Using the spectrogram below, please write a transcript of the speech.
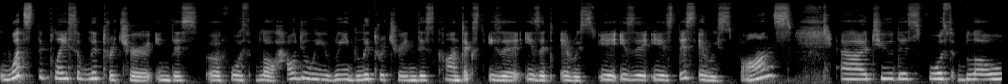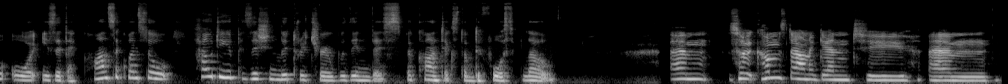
what's the place of literature in this uh, fourth blow? How do we read literature in this context? Is it is it a is it is this a response uh, to this fourth blow, or is it a consequence? So, how do you position literature within this uh, context of the fourth blow? Um, so it comes down again to um,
